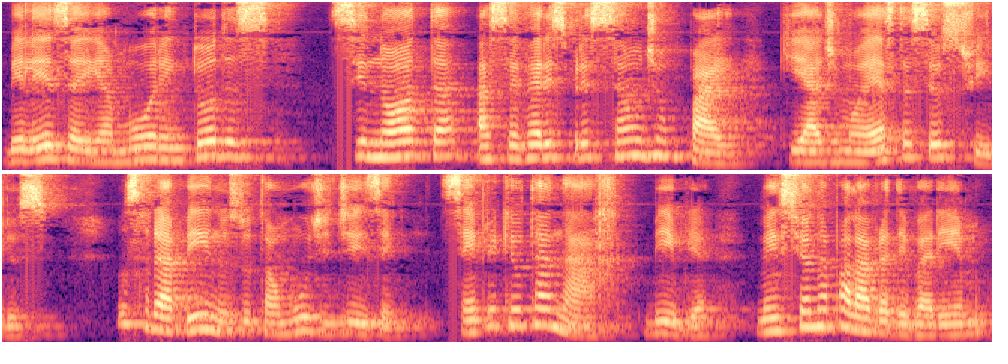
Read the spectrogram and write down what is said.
beleza e amor em todas se nota a severa expressão de um pai que admoesta seus filhos. Os rabinos do Talmud dizem: sempre que o Tanar, Bíblia, menciona a palavra Devarim,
